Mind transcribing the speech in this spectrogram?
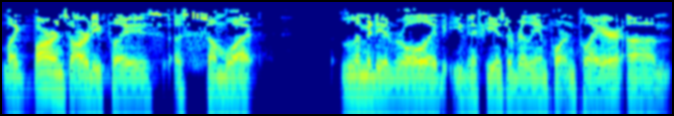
like Barnes already plays a somewhat limited role, even if he is a really important player. Um,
